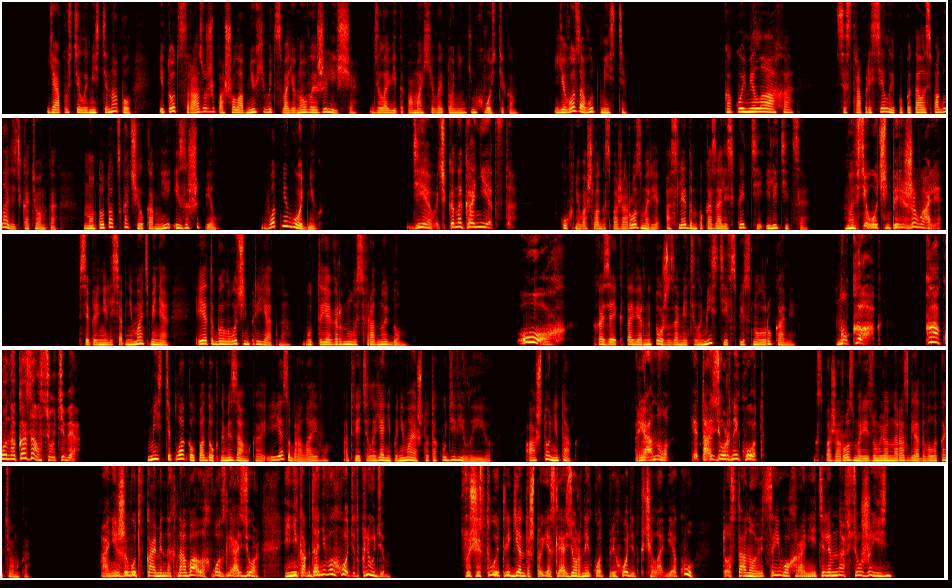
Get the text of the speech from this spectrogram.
Я опустила Мисти на пол, и тот сразу же пошел обнюхивать свое новое жилище, деловито помахивая тоненьким хвостиком. Его зовут Мисти. «Какой милаха!» Сестра присела и попыталась погладить котенка, но тот отскочил ко мне и зашипел. «Вот негодник!» «Девочка, наконец-то!» В кухню вошла госпожа Розмари, а следом показались Кэти и Летиция. «Мы все очень переживали!» Все принялись обнимать меня, и это было очень приятно, будто я вернулась в родной дом. «Ох!» Хозяйка таверны тоже заметила Мисти и всплеснула руками. «Но как? Как он оказался у тебя?» Мисти плакал под окнами замка, и я забрала его, — ответила я, не понимая, что так удивило ее. А что не так? «Рианон, это озерный кот!» Госпожа Розмари изумленно разглядывала котенка. «Они живут в каменных навалах возле озер и никогда не выходят к людям. Существует легенда, что если озерный кот приходит к человеку, то становится его хранителем на всю жизнь.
